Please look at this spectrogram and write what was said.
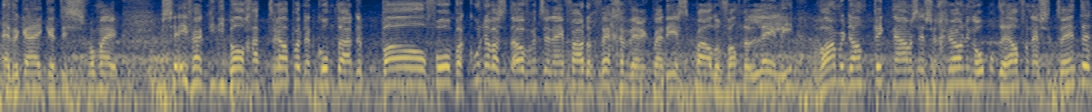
Even kijken, het is voor mij Zeefuik die die bal gaat trappen. Dan komt daar de bal voor. Bakuna was het overigens en eenvoudig weggewerkt bij de eerste paal door Van der Lely. Warmerdam pikt namens FC Groningen op op de helft van FC Twente.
